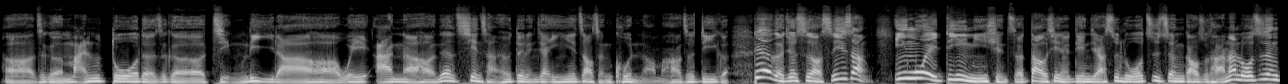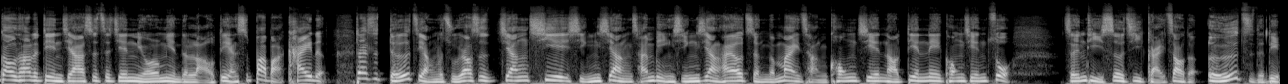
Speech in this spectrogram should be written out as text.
啊，这个蛮多的这个警力啦，哈，维安啦，哈，那现场也会对人家营业造成困扰嘛，哈，这是第一个。第二个就是哦，实际上因为第一名选择道歉的店家是罗志正告诉他，那罗志正告诉他的店家是这间牛肉面的老店，是爸爸开的，但是得奖的主要是将企业形象、产品形象，还有整个卖场空间啊，店内空间做。整体设计改造的儿子的店，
